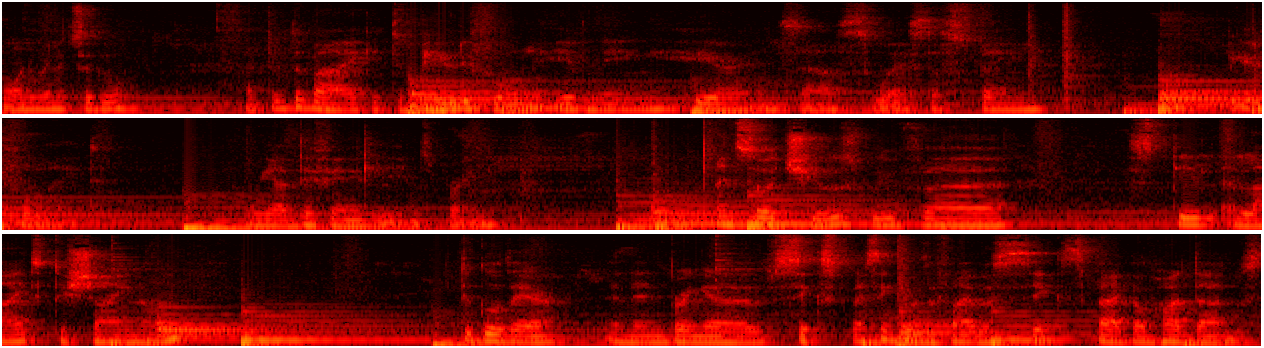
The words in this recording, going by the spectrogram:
40 minutes ago. I took the bike. It's a beautiful evening here in southwest of Spain. Beautiful night. We are definitely in spring. And so I choose with uh, still a light to shine on to go there and then bring a six, I think it was a five or six pack of hot dogs,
